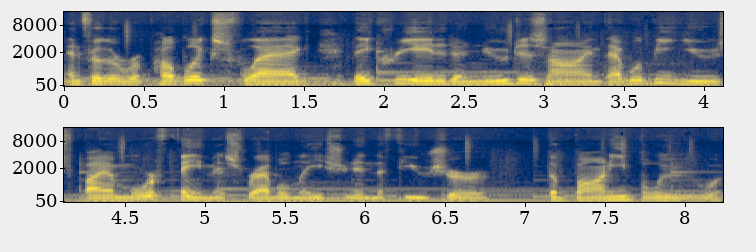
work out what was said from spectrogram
and for the Republic's flag, they created a new design that would be used by a more famous rebel nation in the future the Bonnie Blue.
